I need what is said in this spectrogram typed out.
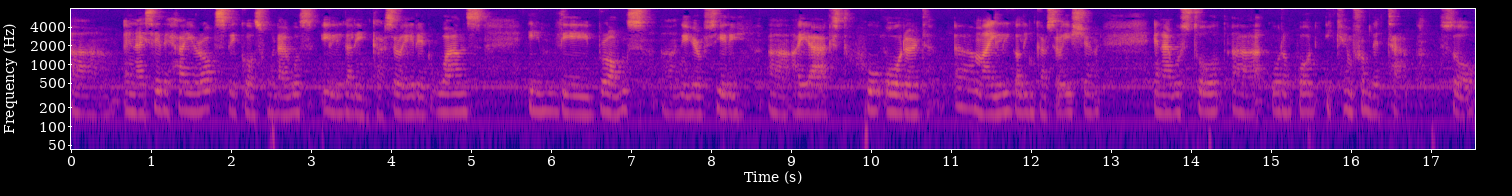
Um, and I say the higher ups because when I was illegally incarcerated once in the Bronx, uh, New York City, I asked who ordered my illegal incarceration and I was told, uh, quote unquote, it came from the tap. So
